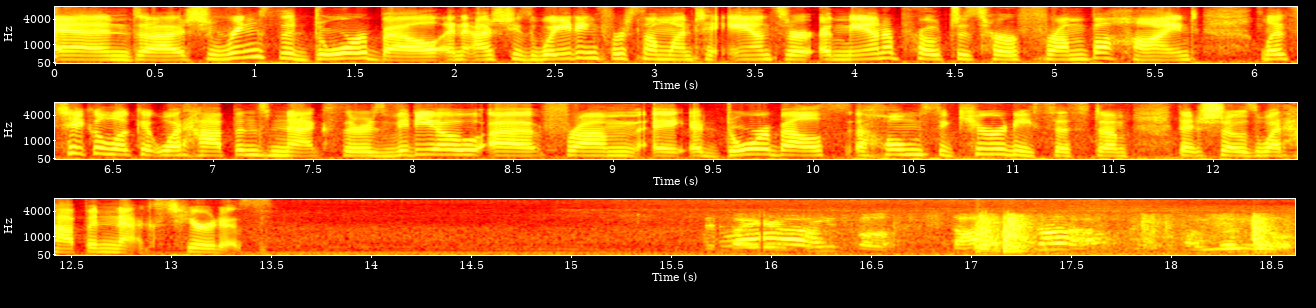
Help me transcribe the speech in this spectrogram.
and uh, she rings the doorbell, and as she's waiting for someone to answer, a man approaches her from behind. Let's take a look at what happens next. There's video uh, from a, a doorbell a home security system that shows what happened next. Here it is. I saw your baseball. Stop, stop. Oh, yo, yo.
